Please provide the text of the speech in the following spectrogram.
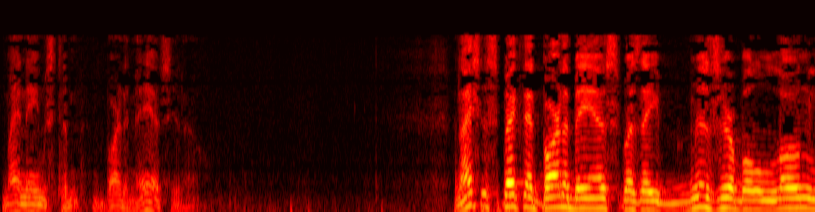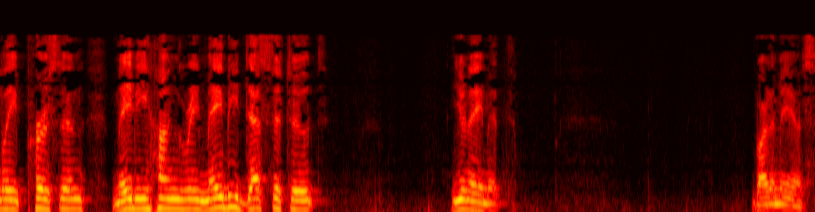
My name's to Bartimaeus, you know. And I suspect that Bartimaeus was a miserable, lonely person, maybe hungry, maybe destitute. You name it. Bartimaeus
